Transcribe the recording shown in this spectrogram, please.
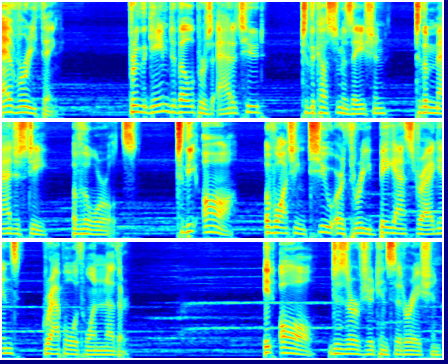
Everything, from the game developer's attitude, to the customization, to the majesty of the worlds, to the awe of watching two or three big ass dragons grapple with one another. It all deserves your consideration.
